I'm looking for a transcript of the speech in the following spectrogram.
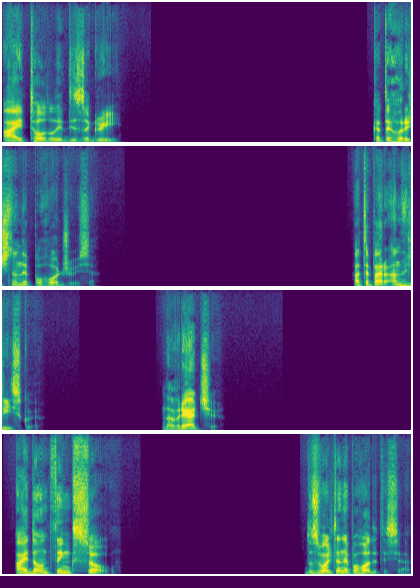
I totally disagree. Категорично не погоджуюся. А тепер англійською. Навряд чи. I don't think so. Дозвольте не погодитися.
